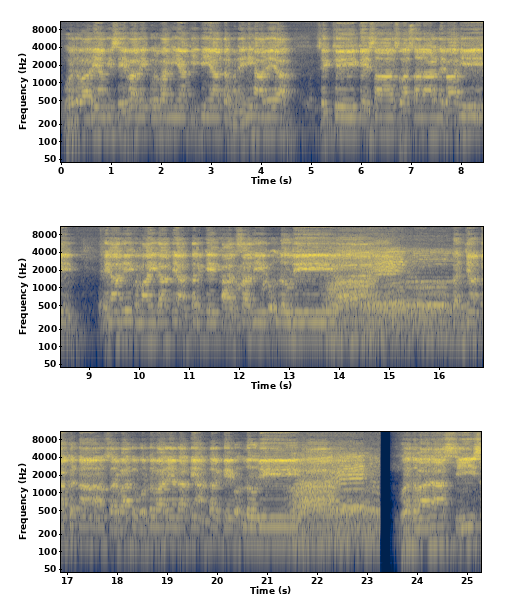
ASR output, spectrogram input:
ਗੁਰਦੁਆਰਿਆਂ ਦੀ ਸੇਵਾ ਲਈ ਕੁਰਬਾਨੀਆਂ ਕੀਤੀਆਂ ਧਰਮ ਨਹੀਂ ਹਾਰਿਆ ਸਿੱਖੀ ਕੇਸਾਂ ਸਵਾਸਾਂ ਨਾਲ ਨਿਭਾਹੀ। ਇਹਨਾਂ ਦੀ ਕਮਾਈ ਦਾ ਧਿਆਨ ਕਰਕੇ ਖਾਲਸਾ ਜੀ ਬੋਲੋ ਜੀ। ਵਾਹਿਗੁਰੂ। ਗੰਜਾਂ ਤਖਤਾਂ, ਸਰਬੱਤ ਗੁਰਦੁਆਰਿਆਂ ਦਾ ਧਿਆਨ ਕਰਕੇ ਬੋਲੋ ਜੀ। ਵਾਹਿਗੁਰੂ। ਗੁਰਦੁਆਰਾ ਸੀਸ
